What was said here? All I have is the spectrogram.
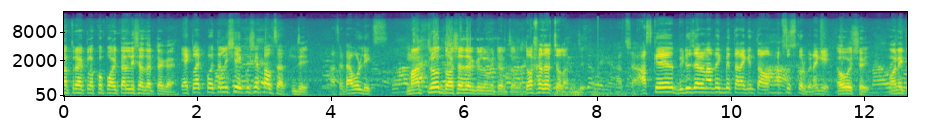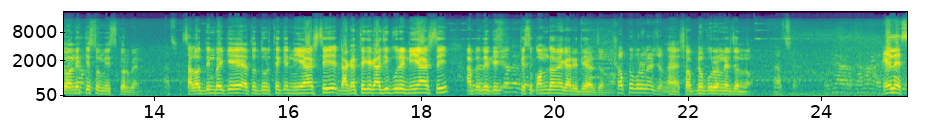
মাত্র এক লক্ষ পঁয়তাল্লিশ হাজার টাকায়। এক লাখ পঁয়তাল্লিশে একুশে পালসার? জি। আচ্ছা ডাবল ডিস্ক। মাত্র দশ হাজার কিলোমিটার চলে। দশ হাজার চলা। আচ্ছা আজকে ভিডিও যারা না দেখবে তারা কিন্তু আফসোস করবে নাকি? অবশ্যই। অনেকে অনেক কিছু মিস করবেন। আচ্ছা। সালাউদ্দিন ভাইকে এত দূর থেকে নিয়ে আসছি ঢাকা থেকে গাজীপুরে নিয়ে আসছি আপনাদেরকে কিছু কম দামে গাড়ি দেওয়ার জন্য। স্বপ্ন পূরণের জন্য। হ্যাঁ স্বপ্ন পূরণের জন্য। আচ্ছা। এলএস।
